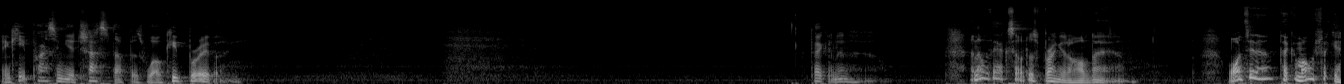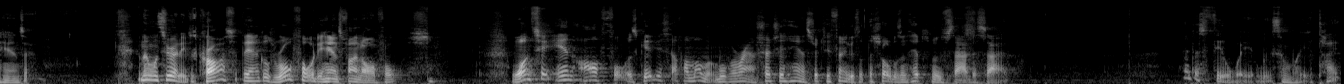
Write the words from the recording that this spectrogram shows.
And keep pressing your chest up as well. Keep breathing. Take an inhale. And then with the exhale, just bring it all down. Once you're down, take a moment, shake your hands out. And then once you're ready, just cross at the ankles, roll forward your hands, find all fours. Once you're in all fours, give yourself a moment, move around, stretch your hands, stretch your fingers, let the shoulders and hips move side to side. And just feel where you're loose and where you're tight.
